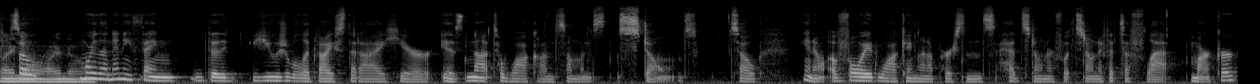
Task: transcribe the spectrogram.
I so know, I know. More than anything, the usual advice that I hear is not to walk on someone's stones. So, you know, avoid walking on a person's headstone or footstone if it's a flat marker.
